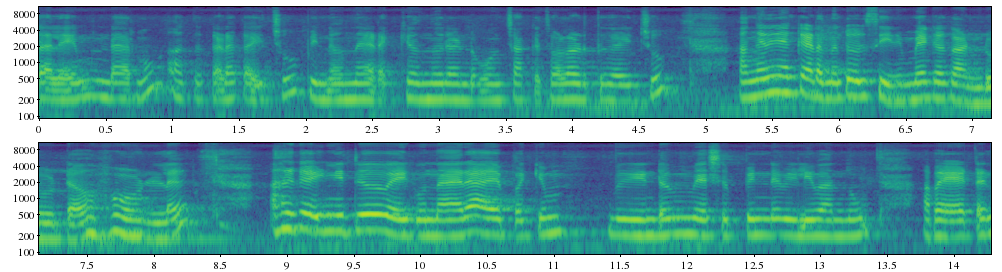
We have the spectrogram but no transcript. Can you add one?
തലയും ഉണ്ടായിരുന്നു അതൊക്കെ കട കഴിച്ചു. പിന്നെ ഒന്ന് ഇടയ്ക്ക് ഒന്ന് രണ്ട് മൂന്ന് ചക്കച്ചോളം എടുത്ത് കഴിച്ചു. അങ്ങനെ ഞാൻ കിടന്നിട്ട് ഒരു സിനിമയൊക്കെ കണ്ടു കേട്ടോ ഫോണിൽ അത് കഴിഞ്ഞിട്ട് വൈകുന്നേരം ആയപ്പോഴേക്കും വീണ്ടും വിശപ്പിന്റെ വിളി വന്നു. അപ്പോൾ ഏട്ടൻ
